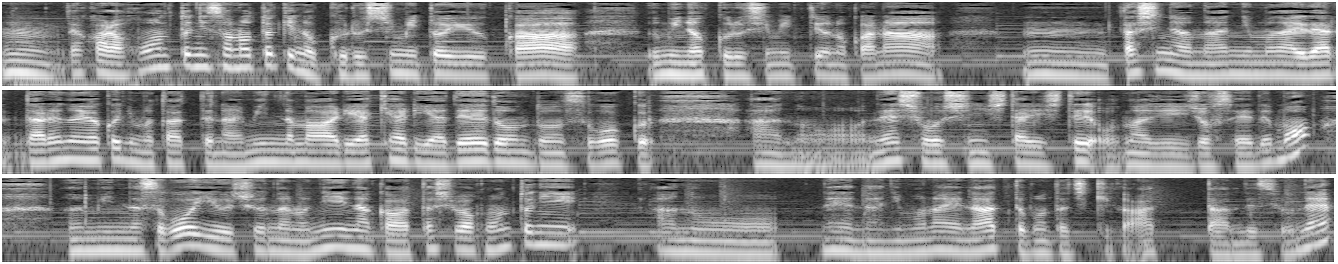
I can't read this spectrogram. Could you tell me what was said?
うん、だから本当にその時の苦しみというか生みの苦しみっていうのかな。うん、私には何にもない。誰の役にも立ってない。みんな周りやキャリアでどんどんすごくあのね昇進したりして同じ女性でも、うん、みんなすごい優秀なのになんか私は本当にあのね何もないなって思った時期があったんですよね。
